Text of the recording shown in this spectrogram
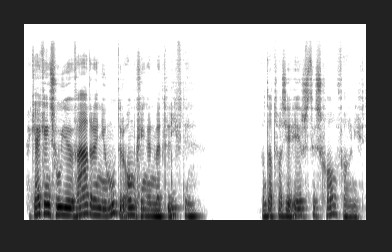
En kijk eens hoe je vader en je moeder omgingen met liefde, want dat was je eerste school van liefde.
